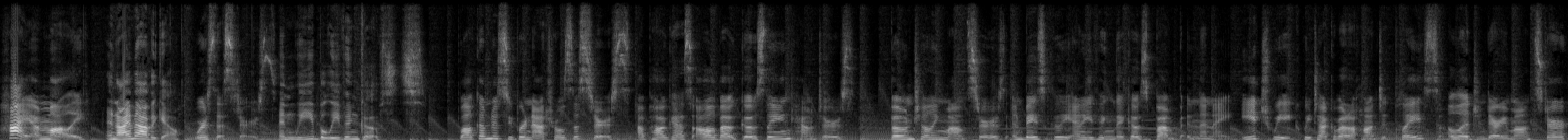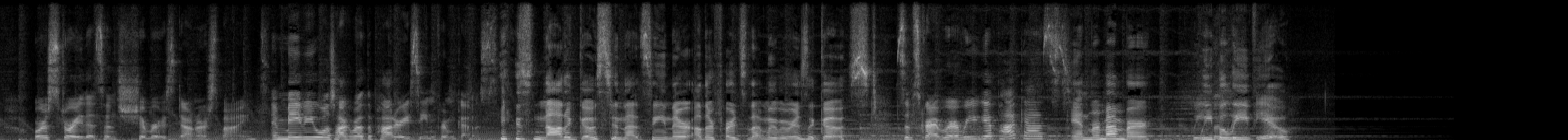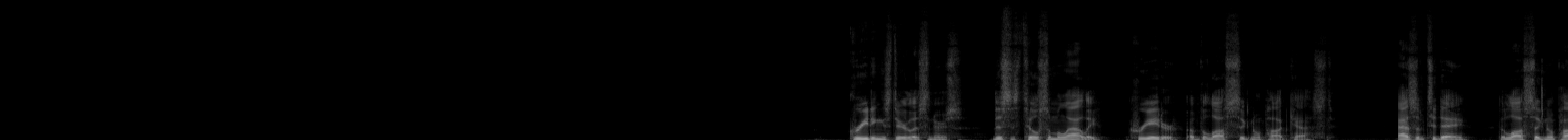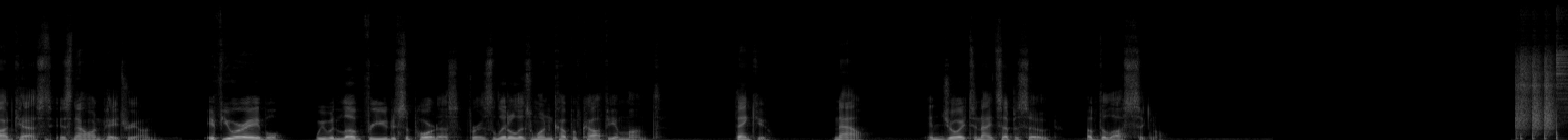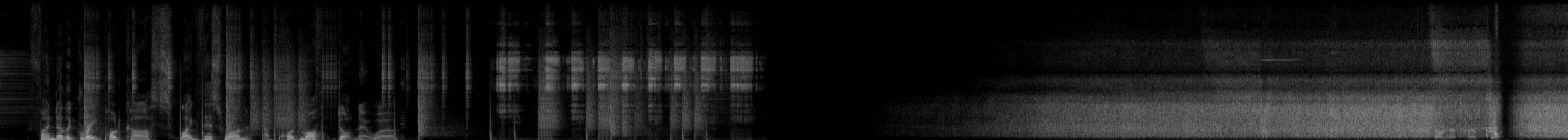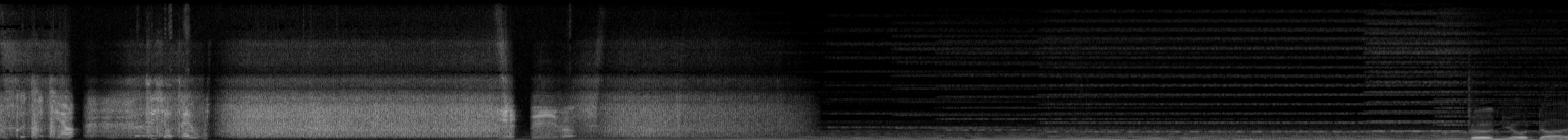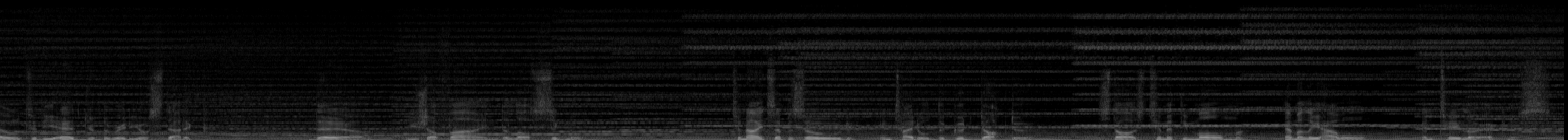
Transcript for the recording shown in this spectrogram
Hi, I'm Molly. And I'm Abigail, We're sisters. and we believe in ghosts. Welcome to Supernatural Sisters, a podcast all about ghostly encounters, bone chilling monsters, and basically anything that goes bump in the night. Each week, we talk about a haunted place, a legendary monster, or a story that sends shivers down our spine. And maybe we'll talk about the pottery scene from Ghost. He's not a ghost in that scene. There are other parts of that movie where he's a ghost. Subscribe wherever you get podcasts. And remember, We we, believe believe, you. you. Greetings, dear listeners. This is Tilsen Mulalley, creator of the Lost Signal podcast. As of today, the Lost Signal podcast is now on Patreon. If you are able, we would love for you to support us for as little as one cup of coffee a month. Thank you. Now, enjoy tonight's episode of The Lost Signal. Find other great podcasts like this one at podmoth.network. notre quotidien. C'est sur oui. Turn your dial to the edge of the radio static. There, you shall find the lost signal. Tonight's episode, entitled The Good Doctor, stars Timothy Malm, Emily Howell, and Tayler Ekness.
